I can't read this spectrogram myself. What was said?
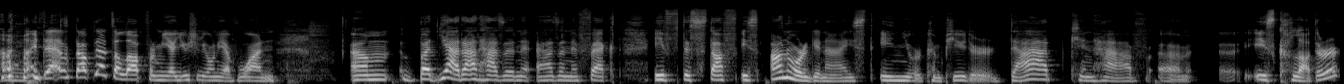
on my desktop. That's a lot for me. I usually only have one. Um, but yeah that has an has an effect. If the stuff is unorganized in your computer that can have um, uh, is clutter.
